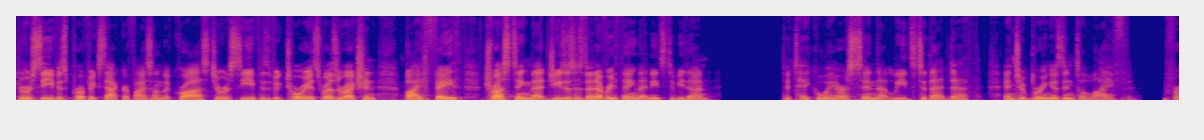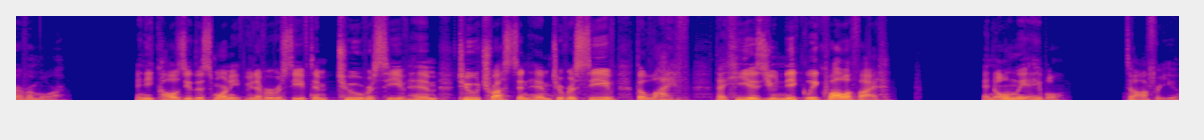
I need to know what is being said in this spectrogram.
to receive his perfect sacrifice on the cross, to receive his victorious resurrection by faith, trusting that Jesus has done everything that needs to be done to take away our sin that leads to that death and to bring us into life forevermore. And he calls you this morning, if you've never received him, to receive him, to trust in him, to receive the life that he is uniquely qualified and only able to offer you.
